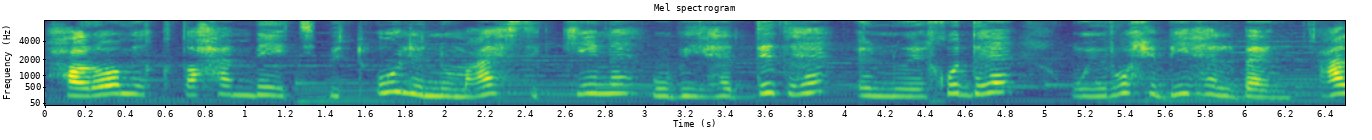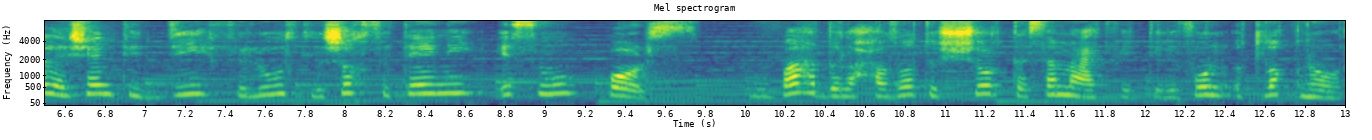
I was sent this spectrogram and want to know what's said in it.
حرامي اقتحم بيتي بتقول إنه معاه سكينة وبيهددها إنه ياخدها ويروح بيها البنك علشان تديه فلوس لشخص تاني اسمه بورس وبعد لحظات الشرطة سمعت في التليفون إطلاق نار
